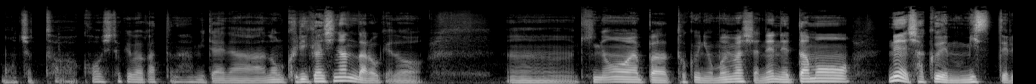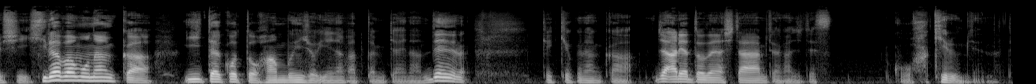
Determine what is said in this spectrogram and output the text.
もうちょっとこうしとけばよかったな、みたいなの繰り返しなんだろうけど、うん、昨日はやっぱ特に思いましたね。ネタも、ね、尺でミスってるし、平場もなんか言いたいことを半分以上言えなかったみたいなんで、結局なんか、じゃあありがとうございました、みたいな感じです。こう、吐けるみたいになって。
